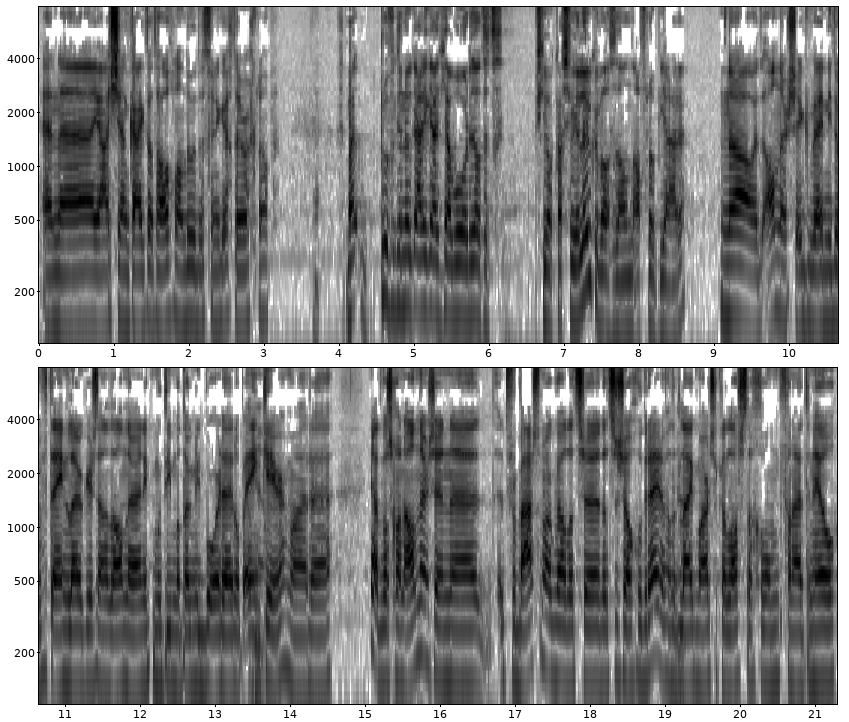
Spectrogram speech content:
En eh, ja, als je dan kijkt wat Hoogland doet, dat vind ik echt heel erg knap. Maar proef ik dan ook eigenlijk uit jouw woorden dat het misschien wel sfeer leuker was dan de afgelopen jaren? Nou, het anders. Ik weet niet of het een leuker is dan het ander. En ik moet iemand ook niet beoordelen op één Ja. keer. Maar eh, ja, het was gewoon anders. En eh, het verbaasde me ook wel dat ze, dat ze zo goed reden. Want het lijkt me hartstikke lastig om vanuit een heel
